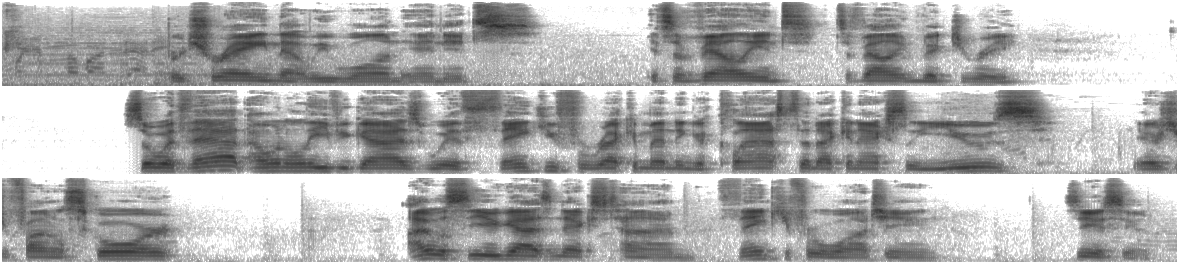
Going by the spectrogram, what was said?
portraying that we won, and it's it's a valiant it's a valiant victory. So with that, I want to leave you guys with thank you for recommending a class that I can actually use. There's your final score. I will see you guys next time. Thank you for watching. See you soon.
